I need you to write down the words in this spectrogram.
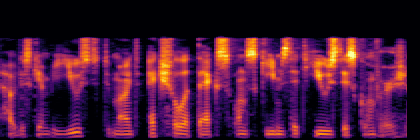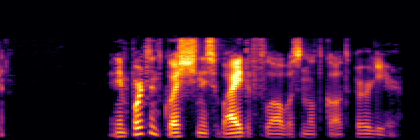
how this can be used to mount actual attacks on schemes that use this conversion. An important question is why the flaw was not caught earlier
